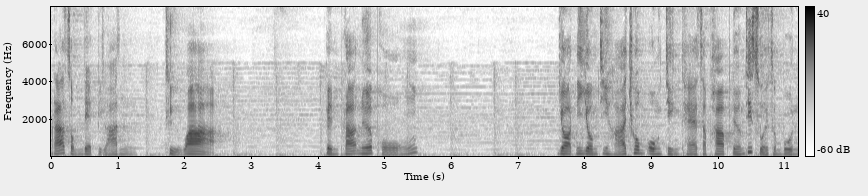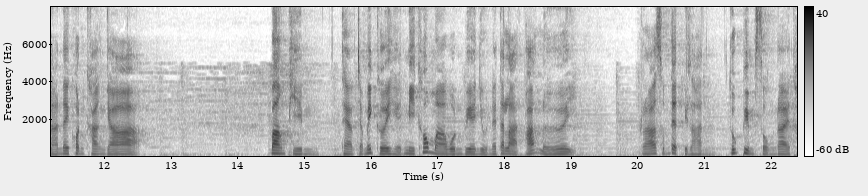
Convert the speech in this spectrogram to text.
พระสมเด็จปิลัน ถือว่า เป็นพระเนื้อผง ยอดนิยมที่หาชมองค์จริงแท้สภาพเดิมที่สวยสมบูรณ์นั้นได้ค่อนข้างยาก บางพิมพ์แทบจะไม่เคยเห็นมีเข้ามาวนเวียนอยู่ในตลาดพระเลย พระสมเด็จปิลันทุกพิมพ์ทรงได้ท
